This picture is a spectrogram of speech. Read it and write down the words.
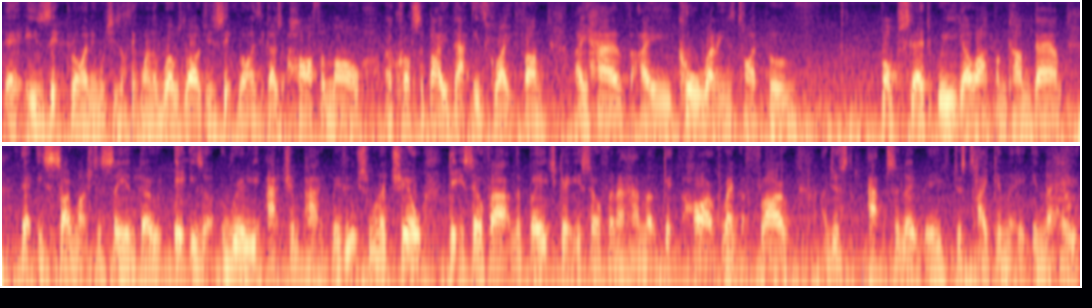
There is zip lining, which is I think one of the world's largest zip lines. It goes half a mile across the bay. That is great fun. They have a cool runnings type of bobsled where you go up and come down. There is so much to see and do. It is a really action packed. But if you just want to chill, get yourself out on the beach, get yourself in a hammock, get hire, rent a float, and just absolutely just take in the, in the heat.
